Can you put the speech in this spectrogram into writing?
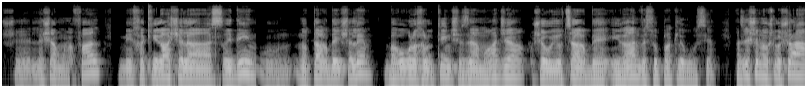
שלשם הוא נפל, מחקירה של השרידים הוא נותר די שלם, ברור לחלוטין שזה המואג'ר, שהוא יוצר באיראן וסופק לרוסיה. אז יש לנו שלושה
